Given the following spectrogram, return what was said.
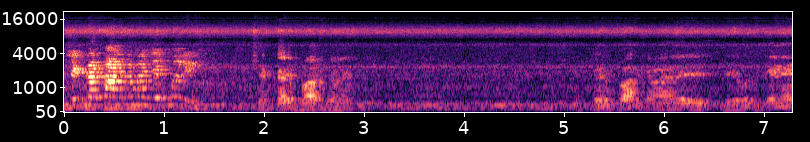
ચક્કર પાન કમાં જપુરી ચક્કર પાન કમાં ચક્કર પાન કમાં દેવલ કેને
